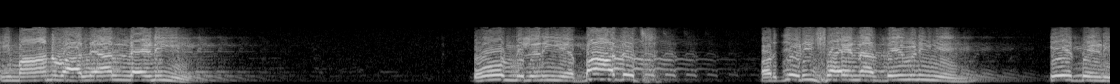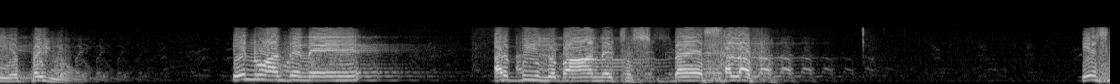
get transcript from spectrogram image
ایمان والیا لینی، وہ ملنی ہے بعد اور جیڑی شہ نہ دینی ہے، یہ دینی ہے پہلو۔ یہ آتے نے عربی زبان بے سلف۔ اس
